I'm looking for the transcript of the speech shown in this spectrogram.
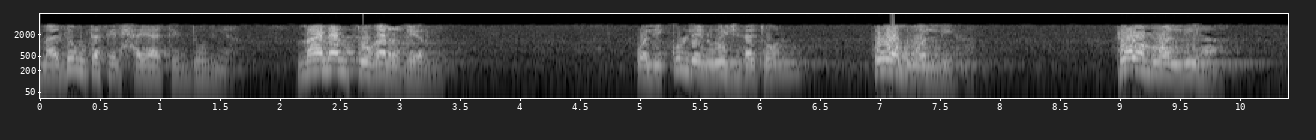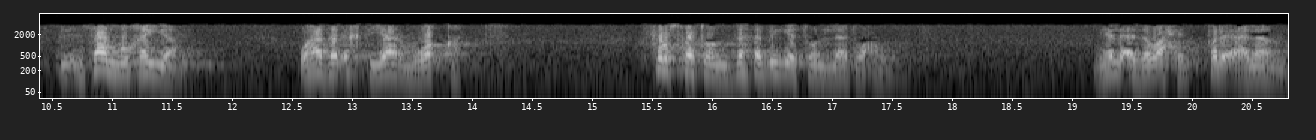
ما دمت في الحياة الدنيا. ما لم تغرغر. ولكل وجهة هو موليها. هو موليها. الإنسان مخير. وهذا الاختيار مؤقت. فرصة ذهبية لا تعوض. هلا إذا واحد طلع إعلام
